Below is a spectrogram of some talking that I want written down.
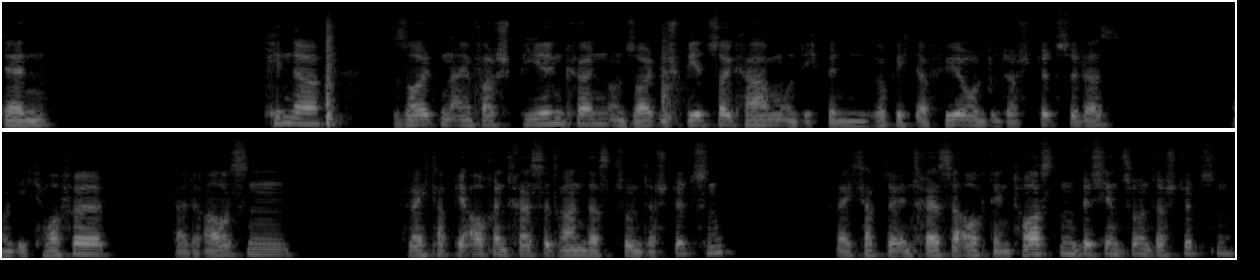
Denn Kinder sollten einfach spielen können und sollten Spielzeug haben und ich bin wirklich dafür und unterstütze das. Und ich hoffe, da draußen, vielleicht habt ihr auch Interesse dran, das zu unterstützen. Vielleicht habt ihr Interesse auch den Thorsten ein bisschen zu unterstützen.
